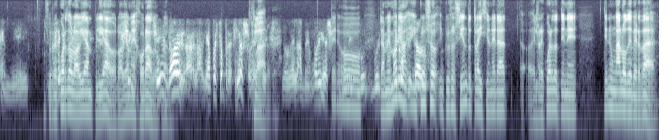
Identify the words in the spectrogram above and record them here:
en mi su recuerdo lo había ampliado, lo había mejorado. Sí, no, lo, había puesto precioso. Claro. Lo de la memoria es Pero la memoria, incluso, incluso siendo traicionera, el recuerdo tiene tiene un halo de verdad,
